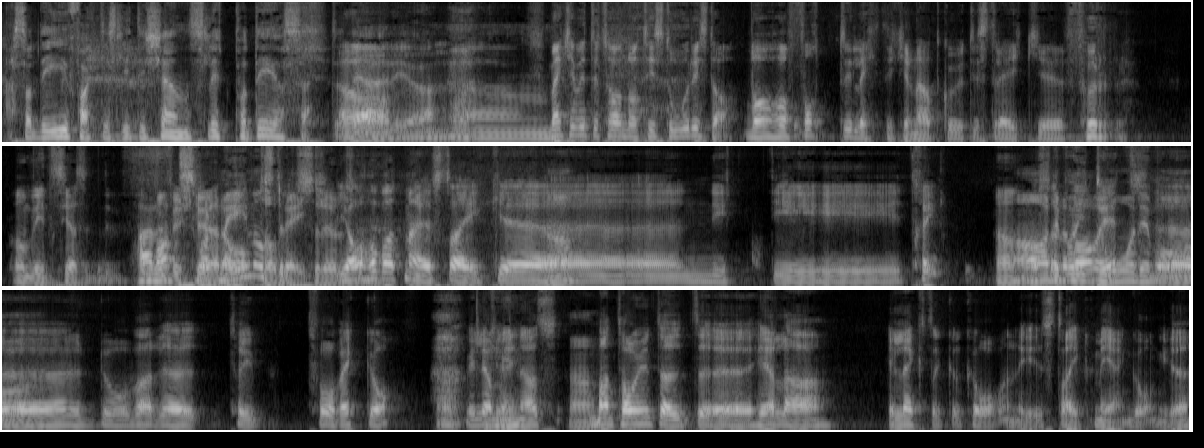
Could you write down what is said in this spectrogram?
alltså det är ju faktiskt lite känsligt på det sättet. Ja. Det är det ju. Ehm, Men kan vi inte ta något historiskt då? Vad har fått elektrikerna att gå ut i strejk eh, förr? Om vi inte ska Har Mats varit med i någon strejk? Jag har varit med i strejk eh, 93. Ja. måste det var ju då det var- Eh, Då var det typ två veckor, vill jag okej. minnas. Man tar ju inte ut eh, hela elektrikerkåren i strejk med en gång ju,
